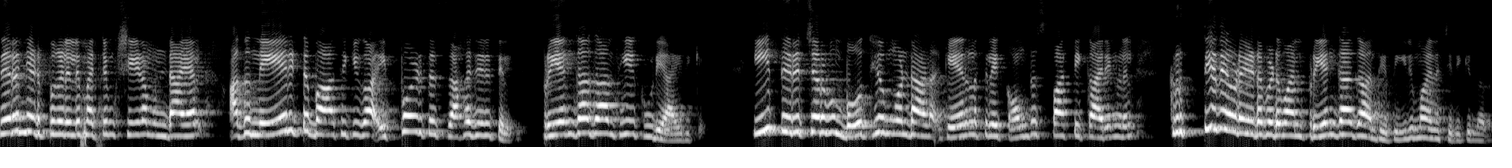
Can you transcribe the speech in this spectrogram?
തിരഞ്ഞെടുപ്പുകളിലും മറ്റും ക്ഷീണമുണ്ടായാൽ അത് നേരിട്ട് ബാധിക്കുക ഇപ്പോഴത്തെ സാഹചര്യത്തിൽ പ്രിയങ്ക ഗാന്ധിയെ കൂടി ആയിരിക്കും. ഈ തിരിച്ചറിവും ബോധ്യവും കൊണ്ടാണ് കേരളത്തിലെ കോൺഗ്രസ് പാർട്ടി കാര്യങ്ങളിൽ കൃത്യതയോടെ ഇടപെടുവാൻ പ്രിയങ്ക ഗാന്ധി തീരുമാനിച്ചിരിക്കുന്നത്.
